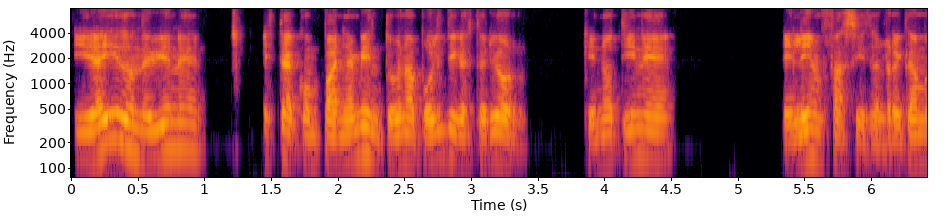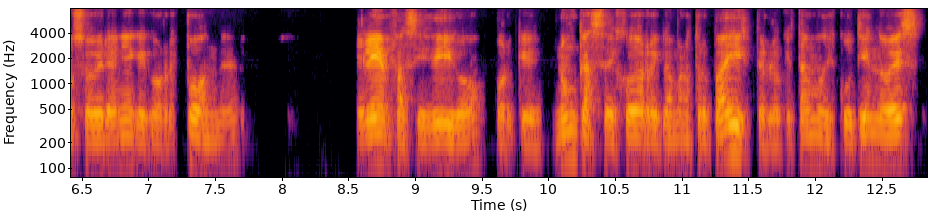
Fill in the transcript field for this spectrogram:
y de ahí es donde viene este acompañamiento de una política exterior que no tiene el énfasis del reclamo de soberanía que corresponde, el énfasis, digo, porque nunca se dejó de reclamar nuestro país, pero lo que estamos discutiendo es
